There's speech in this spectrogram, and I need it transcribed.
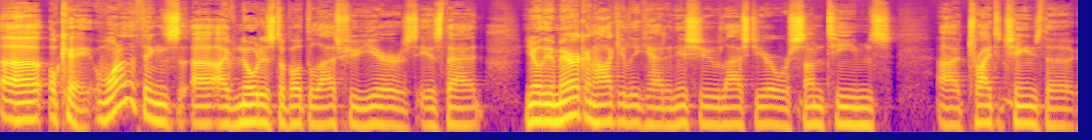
Uh, okay. One of the things uh, I've noticed about the last few years is that, you know, the American Hockey League had an issue last year where some teams uh, tried to change the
